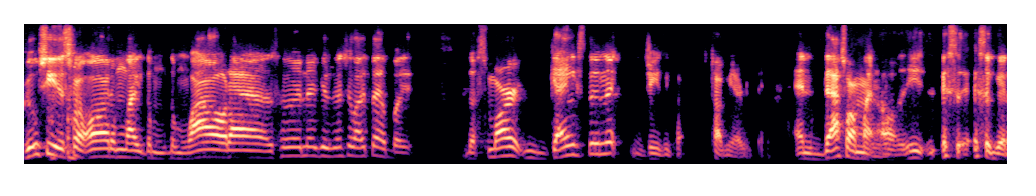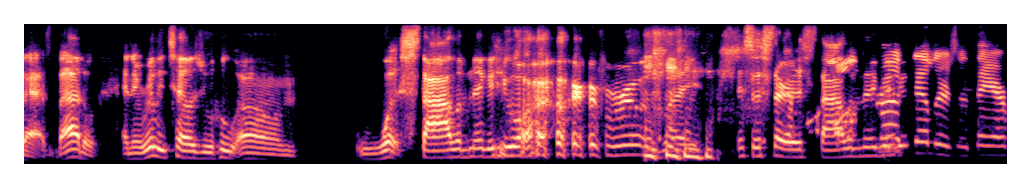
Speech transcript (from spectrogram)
Gucci is for all them like them, them wild ass hood niggas and shit like that. But the smart gangster nigga, Jeezy taught me everything. And that's why I'm like, oh, he, it's a, it's a good ass battle, and it really tells you who um what style of nigga you are for real. It's like it's a certain style all of nigga. drug dealers are there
